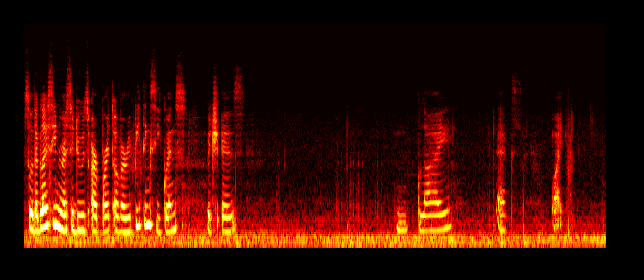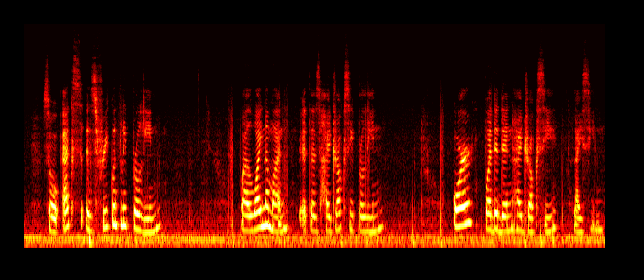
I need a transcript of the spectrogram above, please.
So the glycine residues are part of a repeating sequence, which is gly x y. So x is frequently proline, while y naman, it is hydroxyproline or pwede din hydroxylysine.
